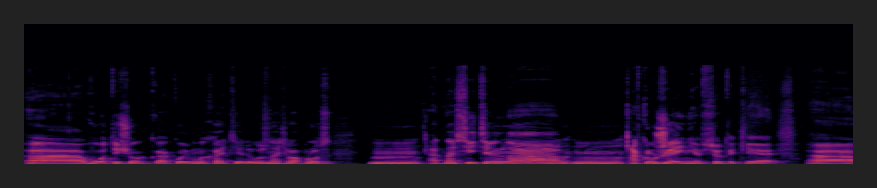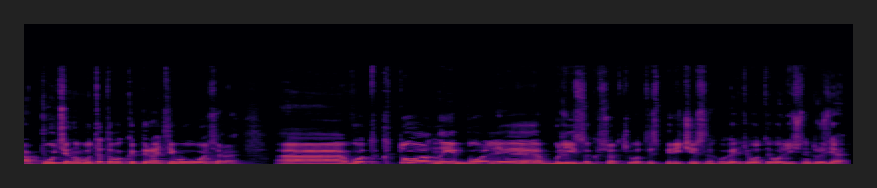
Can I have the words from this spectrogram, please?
вот еще какой мы хотели узнать вопрос относительно окружения все-таки э, Путина, вот этого кооператива озера. Вот кто наиболее близок все-таки вот из перечисленных? Вы говорите, вот его личные друзья.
